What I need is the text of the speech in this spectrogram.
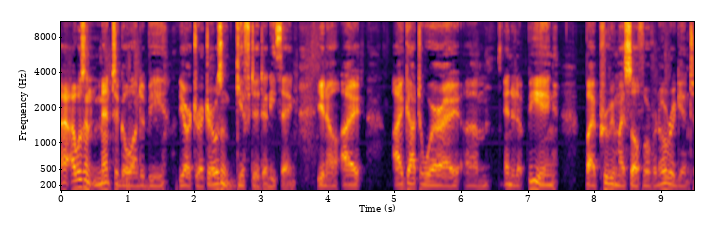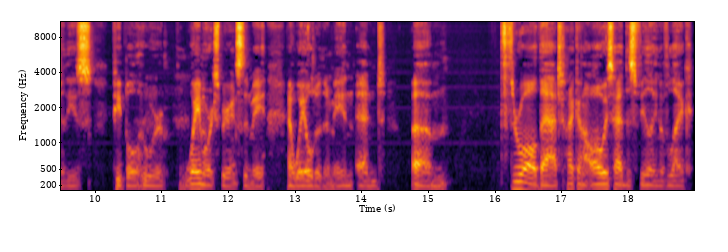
I wasn't meant to go on to be the art director. I wasn't gifted anything. You know, I, I got to where I um, ended up being by proving myself over and over again to these people who were way more experienced than me and way older than me. And, and, um, through all that, I kind of always had this feeling of like,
